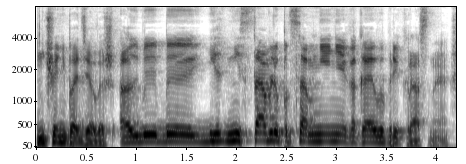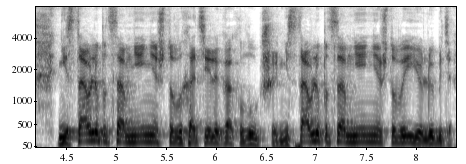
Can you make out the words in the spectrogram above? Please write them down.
Ничего не поделаешь. А, не ставлю под сомнение, какая вы прекрасная. Не ставлю под сомнение, что вы хотели как лучше. Не ставлю под сомнение, что вы ее любите.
